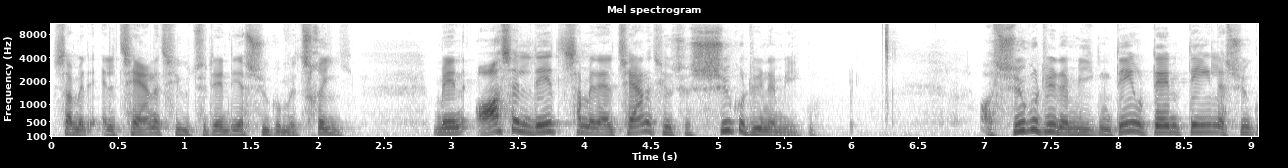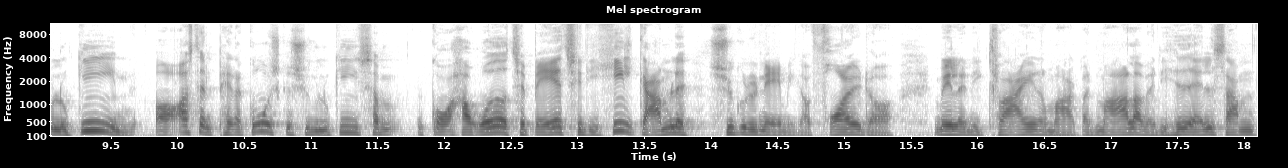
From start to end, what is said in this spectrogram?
som et alternativ til den der psykometri, men også lidt som et alternativ til psykodynamikken. Og psykodynamikken, det er jo den del af psykologien, og også den pædagogiske psykologi, som går, har rødder tilbage til de helt gamle psykodynamikere, Freud og Melanie Klein og Margaret Mahler, hvad de hedder alle sammen,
